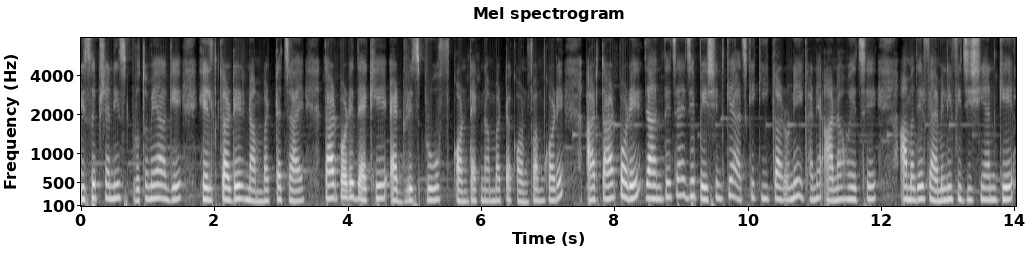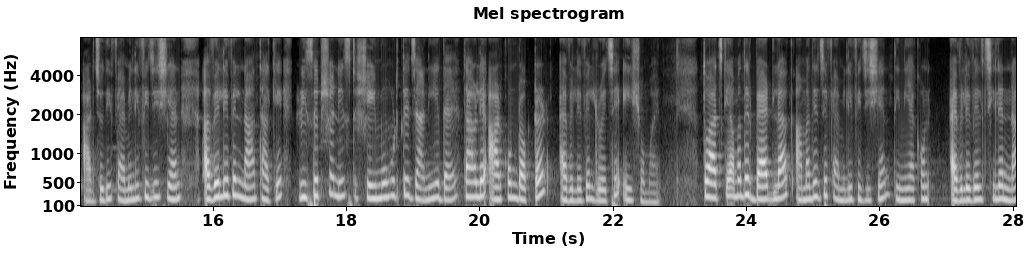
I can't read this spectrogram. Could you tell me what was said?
রিসেপশানিস্ট প্রথমে আগে হেলথ কার্ডের নাম্বারটা চায়, তারপরে দেখে অ্যাড্রেস প্রুফ, কন্ট্যাক্ট নাম্বারটা কনফার্ম করে, আর তারপরে জানতে চায় যে পেশেন্টকে আজকে কী কারণে এখানে আনা হয়েছে। আমাদের ফ্যামিলি ফিজিশিয়ানকে, আর যদি ফ্যামিলি ফিজিশিয়ান অ্যাভেলেবেল না থাকে, রিসেপশনিস্ট সেই মুহূর্তে জানিয়ে দেয়, তাহলে আর কোন ডক্টর অ্যাভেলেবেল রয়েছে এই সময়। তো আজকে আমাদের ব্যাড লাক, আমাদের যে ফ্যামিলি ফিজিশিয়ান, তিনি এখন অ্যাভেলেবেল ছিলেন না।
